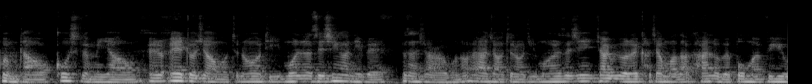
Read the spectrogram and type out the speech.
ဖွင့်မထားအောင် coach လည်းမရအောင်အဲ့တော့အဲ့အတွက်ကြောင့်မို့ကျွန်တော်ကဒီ monetization ကနေပဲပတ်စံရှာတာပေါ့နော်အဲ့ဒါကြောင့်ကျွန်တော်ဒီ monetization ရပြီးတော့လည်းခါကြမှာသာခိုင်းလို့ပဲပုံမှန် video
